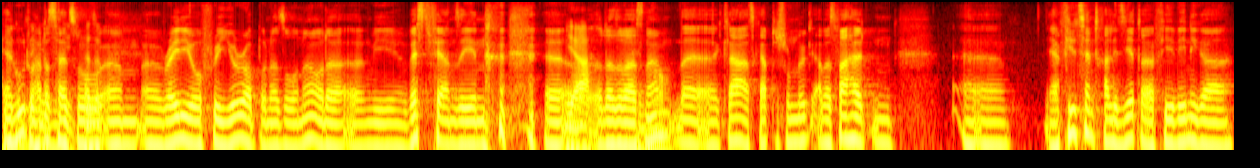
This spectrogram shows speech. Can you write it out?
ja gut, du hattest halt so also, ähm, äh, Radio Free Europe oder so, ne? Oder irgendwie Westfernsehen äh, ja, oder, oder, sowas, ne? genau. ne? Äh, klar, es gab das schon möglich, aber es war halt ein äh, ja, viel zentralisierter, viel weniger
